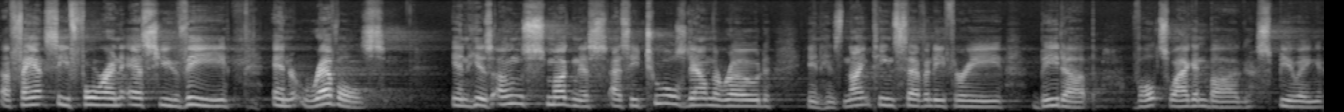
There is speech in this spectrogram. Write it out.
uh, fancy foreign SUV and revels in his own smugness as he tools down the road in his 1973 beat up Volkswagen bug spewing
